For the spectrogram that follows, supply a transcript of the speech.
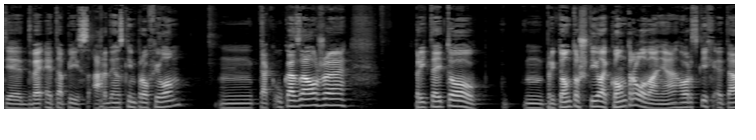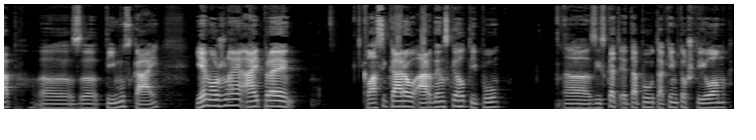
tie dve etapy s ardenským profilom, tak ukázal, že pri tejto pri tomto štýle kontrolovania horských etap e, z týmu Sky je možné aj pre klasikárov ardenského typu e, získať etapu takýmto štýlom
